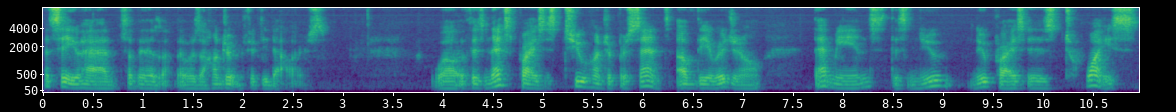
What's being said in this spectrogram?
Let's say you had something that was $150. Well, if this next price is 200% of the original, that means this new new price is twice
